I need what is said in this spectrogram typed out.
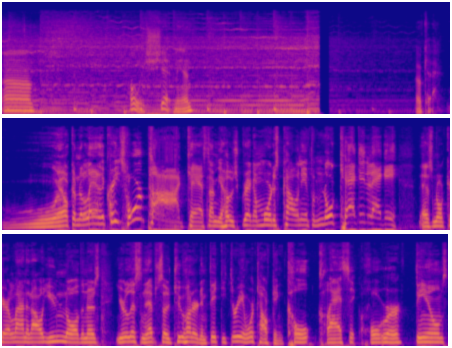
Um, holy shit, man. Okay. Welcome to Land of the Creeps Horror Podcast. I'm your host, Greg Mortis, calling in from North Laggy. That's North Carolina to all you northerners. You're listening to episode 253, and we're talking cult classic horror films.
